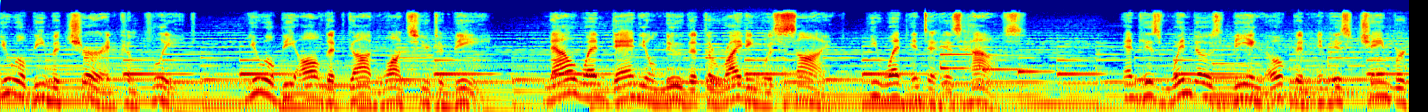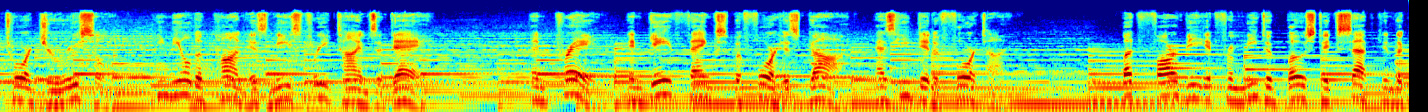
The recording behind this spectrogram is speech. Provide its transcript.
You will be mature and complete. You will be all that God wants you to be. Now when Daniel knew that the writing was signed, he went into his house. And his windows being open in his chamber toward Jerusalem, he kneeled upon his knees three times a day. And prayed, and gave thanks before his God, as he did aforetime. But far be it from me to boast except in the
